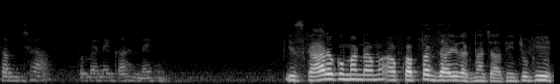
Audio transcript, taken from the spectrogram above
समझा तो मैंने कहा नहीं। इस कार्य को मैडम आप कब तक जारी रखना चाहती हैं? क्योंकि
